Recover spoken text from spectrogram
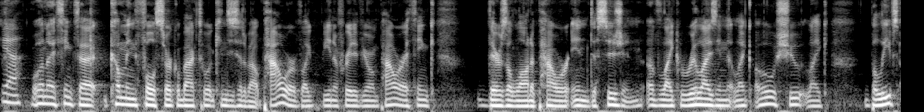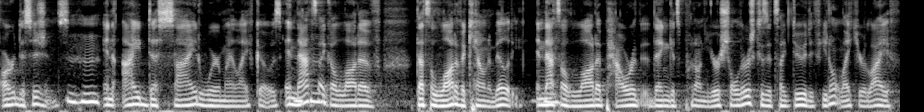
Yeah. Well, and I think that coming full circle back to what Kenzie said about power, of like being afraid of your own power, I think there's a lot of power in decision of like realizing that, like, oh, shoot, like beliefs are decisions and I decide where my life goes. And that's like a lot of. That's a lot of accountability, and mm-hmm. that's a lot of power that then gets put on your shoulders because it's like, dude, if you don't like your life,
